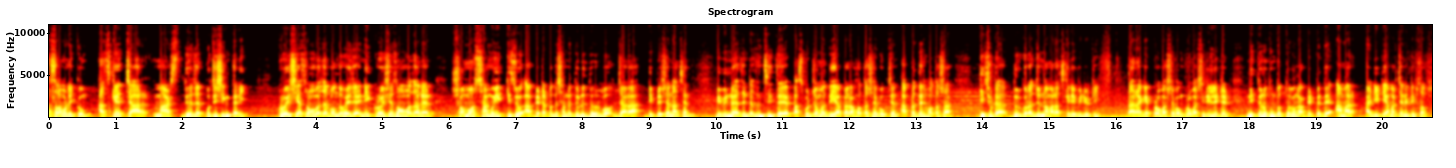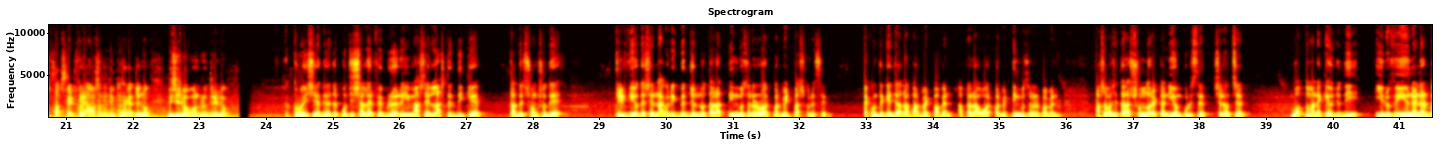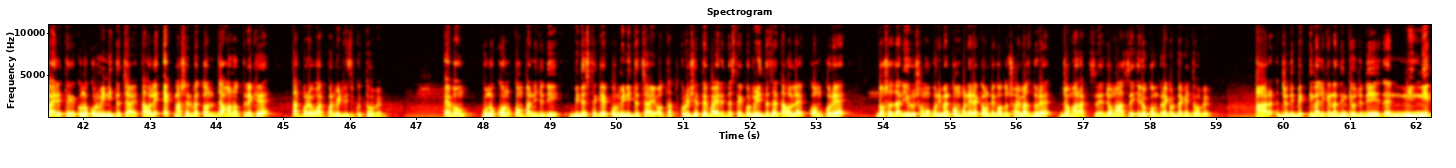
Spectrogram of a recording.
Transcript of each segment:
আসসালামু আলাইকুম। আজকে চার মার্চ দুই হাজার পঁচিশ তারিখ। ক্রোয়েশিয়া শ্রমবাজার বন্ধ হয়ে যায়নি। ক্রোয়েশিয়া শ্রমবাজারের সমসাময়িক কিছু আপডেট আপনাদের সামনে তুলে ধরবো। যারা ডিপ্রেশন আছেন, বিভিন্ন এজেন্ট এজেন্সিতে পাসপোর্ট জমা দিয়ে আপনারা হতাশায় ভুগছেন, আপনাদের হতাশা কিছুটা দূর করার জন্য আমার আজকের এই ভিডিওটি। তার আগে প্রবাস এবং প্রবাসী রিলেটেড নিত্য নতুন তথ্য এবং আপডেট পেতে আমার আইডিটি, আমার চ্যানেলটি সাবস্ক্রাইব করে আমার সাথে যুক্ত থাকার জন্য বিশেষভাবে অনুরোধ রইল। ক্রোয়েশিয়া দু হাজার পঁচিশ সালের ফেব্রুয়ারি মাসের লাস্টের দিকে তাদের সংসদে তৃতীয় দেশের নাগরিকদের জন্য তারা তিন বছরের ওয়ার্ক পারমিট পাস করেছে। এখন থেকে যারা পারমিট পাবেন, আপনারা ওয়ার্ক পারমিট তিন বছরের পাবেন। পাশাপাশি তারা সুন্দর একটা নিয়ম করেছে, সেটা হচ্ছে, বর্তমানে কেউ যদি ইউরোপীয় ইউনিয়নের বাইরে থেকে কোনো কর্মী নিতে চায়, তাহলে এক মাসের বেতন জামানত রেখে তারপরে ওয়ার্ক পারমিট রিসিভ করতে হবে। এবং কোনো কোন কোম্পানি যদি বিদেশ থেকে কর্মী নিতে চায়, অর্থাৎ ক্রোয়েশিয়াতে বাইরের দেশ থেকে কর্মী নিতে চায়, তাহলে কম করে দশ হাজার ইউরো সমপরিমাণ কোম্পানির অ্যাকাউন্টে গত ছয় মাস ধরে জমা রাখছে, জমা আছে, এরকম রেকর্ড দেখাইতে হবে। আর যদি ব্যক্তি মালিকানাধীন কেউ যদি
